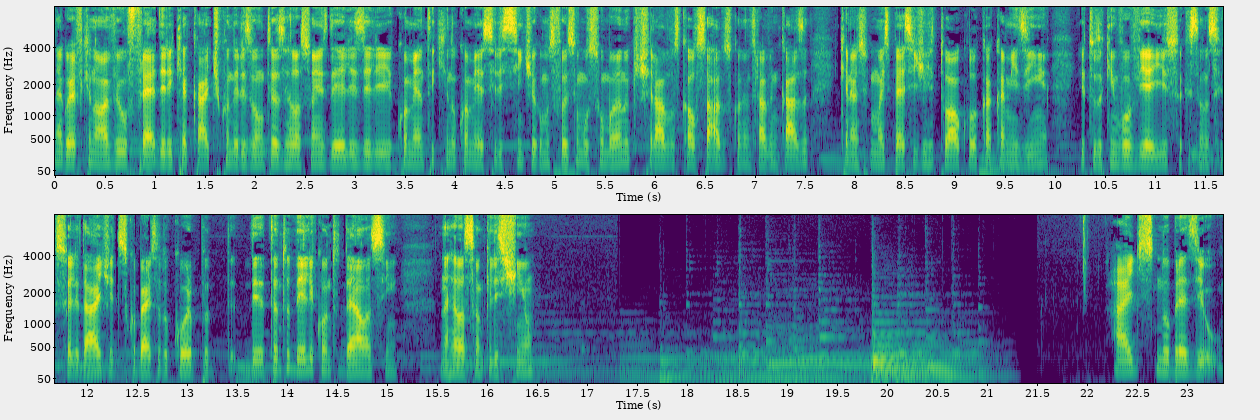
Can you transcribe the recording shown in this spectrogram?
Na graphic novel, o Frederick e a Kat, quando eles vão ter as relações deles, ele comenta que no começo ele se sentia como se fosse um muçulmano que tirava os calçados quando entrava em casa, que era uma espécie de ritual colocar camisinha e tudo que envolvia isso, a questão da sexualidade, a descoberta do corpo, de, tanto dele quanto dela, assim, na relação que eles tinham. AIDS no Brasil.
